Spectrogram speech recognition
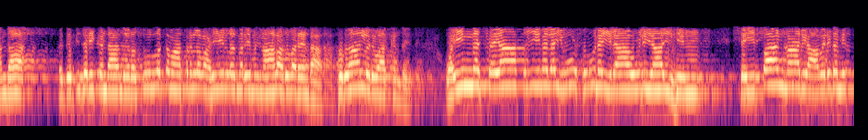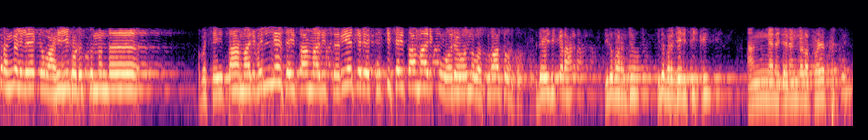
എന്താ? തെറ്റിദ്ധരിക്കണ്ട. റസൂലൊക്കെ മാത്രമല്ല വഴിയുള്ളതെന്ന് പറയുമ്പോൾ നാളെ അത് പറയണ്ട ഖുർആാനിലൊരു വാക്കുണ്ട്. ഷെയ്ത്താന്മാര് അവരുടെ മിത്രങ്ങളിലേക്ക് വഹി കൊടുക്കുന്നുണ്ട്. അപ്പൊ ഷെയ്ത്താന്മാര് വലിയ ഷെയ്ത്താന്മാര് ചെറിയ ചെറിയ കുട്ടി ഷെയ്ത്താന്മാർക്ക് ഓരോന്ന് വസുവാസം കൊടുക്കും ഇത് എഴുതിക്കടാ ഇത് പറഞ്ഞു ഇത് പ്രചരിപ്പിക്ക്. അങ്ങനെ ജനങ്ങളെ പഴപ്പിക്കും.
